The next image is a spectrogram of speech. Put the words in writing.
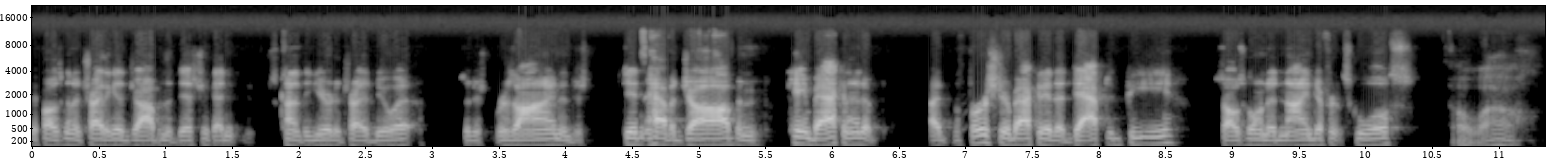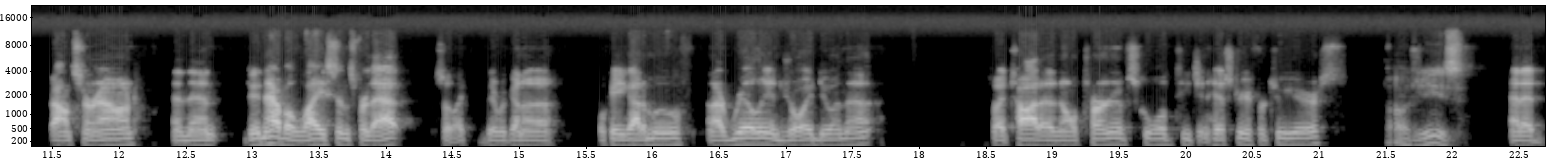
if I was going to try to get a job in the district, I, it was kind of the year to try to do it. So just resigned and just didn't have a job and came back and ended up I, the first year back I did adapted PE, so I was going to nine different schools, Oh wow. bouncing around, and then didn't have a license for that, so like they were gonna okay, you got to move, and I really enjoyed doing that. So I taught at an alternative school teaching history for two years Oh geez. and had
